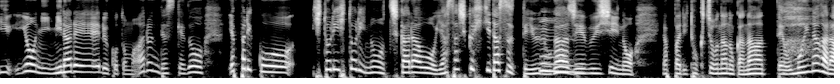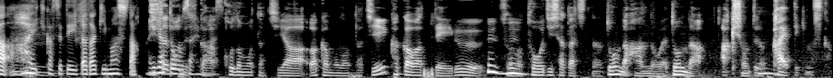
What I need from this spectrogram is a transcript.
ように見られることもあるんですけどやっぱりこう一人一人の力を優しく引き出すっていうのがうん。JVC のやっぱり特徴なのかなって思いながら、うん。はい、聞かせていただきました。ありがとうございます。子供たちや若者たち関わっているその当事者たちってのはどんな反応やどんなアクションっていうのが返ってきますか、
